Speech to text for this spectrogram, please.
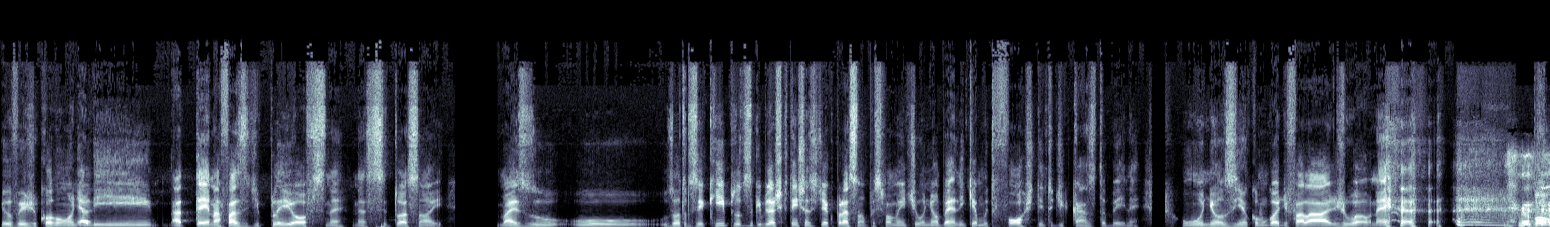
eu vejo o Colônia ali até na fase de playoffs, né? Nessa situação aí. Mas o, o, os outros equipes, outras equipes acho que tem chance de recuperação, principalmente o União Berlim, que é muito forte dentro de casa também, né? O Uniãozinho, como gosta de falar João, né? Bom,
